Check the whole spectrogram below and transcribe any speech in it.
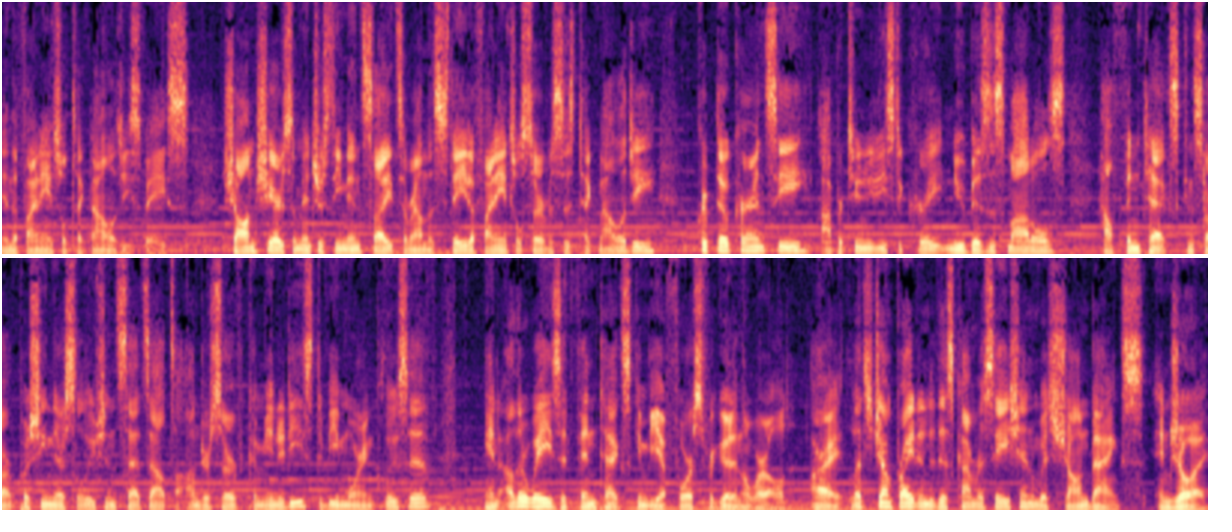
in the financial technology space. Sean shares some interesting insights around the state of financial services technology, cryptocurrency, opportunities to create new business models, how fintechs can start pushing their solution sets out to underserved communities to be more inclusive, and other ways that fintechs can be a force for good in the world. All right, let's jump right into this conversation with Sean Banks. Enjoy.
